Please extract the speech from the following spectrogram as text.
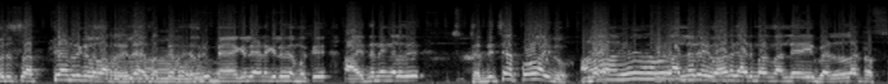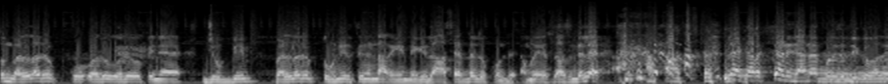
ഒരു സത്യമാണ് നിങ്ങൾ പറഞ്ഞത് അല്ലെ? സത്യം ഒരു മേഖലയാണെങ്കിലും നമുക്ക് ആദ്യം നിങ്ങളത് ശ്രദ്ധിച്ച എപ്പോ ആയിരുന്നു ആ, അല്ലേ? നല്ലൊരു വേറെ കാര്യം പറഞ്ഞു നല്ല ഈ വെള്ള ഡ്രസ്സും വെള്ളൊരു ഒരു ഒരു പിന്നെ ജുബിയും വെള്ളൊരു തുണി എടുത്തുകൊണ്ട് ഇറങ്ങിയിട്ടുണ്ടെങ്കിൽ ദാസേട്ടന്റെ ലുക്ക് ഉണ്ട് നമ്മൾ യേശുദാസിന്റെ അല്ലേ? അല്ലെ? കറക്റ്റ് ആണ്. ഞാൻ എപ്പോഴും ചിന്തിക്കും. അത്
